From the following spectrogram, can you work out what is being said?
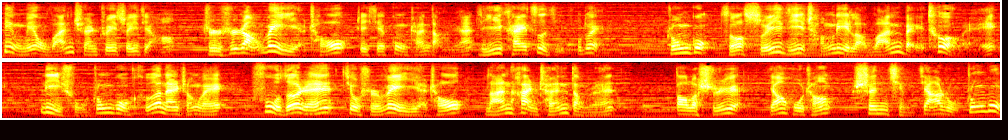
并没有完全追随蒋，只是让魏野畴这些共产党员离开自己部队。中共则随即成立了皖北特委，隶属中共河南省委，负责人就是魏野畴、南汉宸等人。到了十月，杨虎城申请加入中共。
